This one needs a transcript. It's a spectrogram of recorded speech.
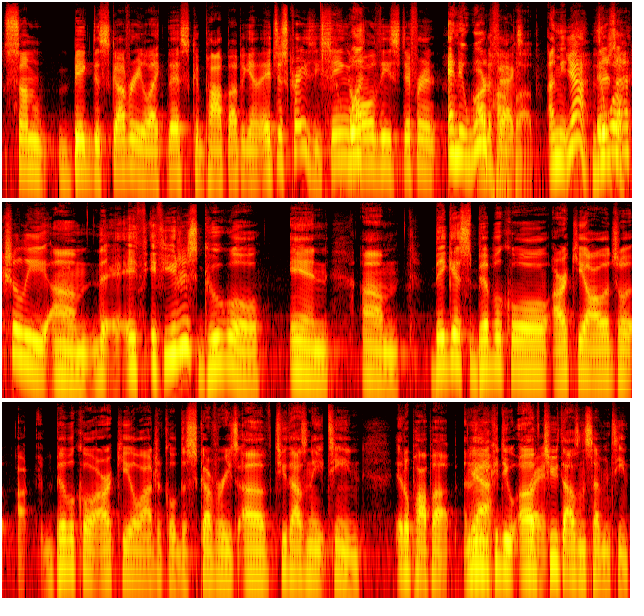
some big discovery like this could pop up again. It's just crazy seeing Well, all these different and it will artifacts. pop up. I mean, yeah, there's actually um, the, if if you just Google in um, biggest biblical archaeological uh, biblical archaeological discoveries of 2018. It'll pop up, and then Yeah, you could do of right. 2017.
